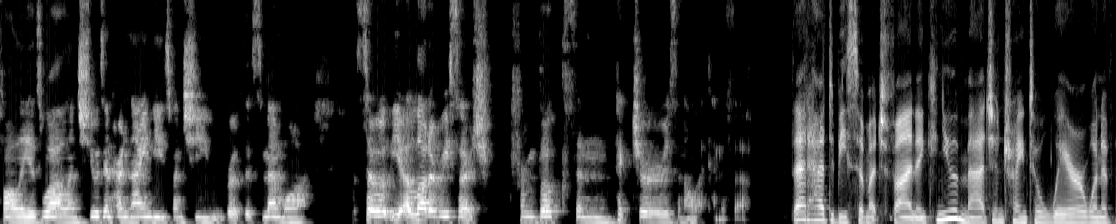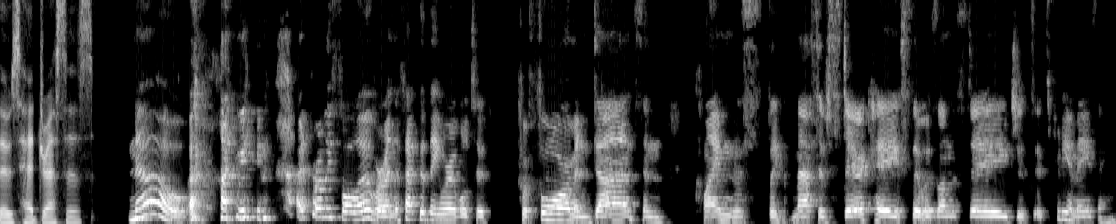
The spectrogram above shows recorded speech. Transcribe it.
Folly as well, and she was in her 90s when she wrote this memoir. So yeah, a lot of research from books and pictures and all that kind of stuff. That had to be so much fun. And can you imagine trying to wear one of those headdresses? No, I mean, I'd probably fall over. And the fact that they were able to perform and dance and climb this like massive staircase that was on the stage. It's it's pretty amazing.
